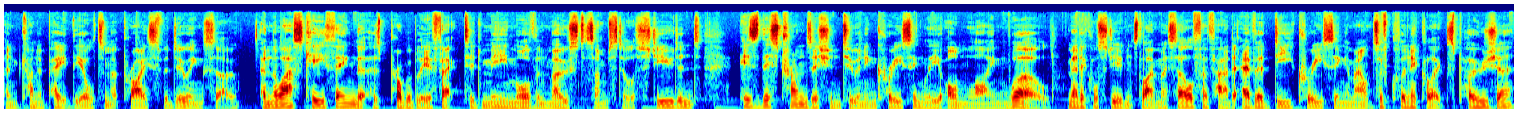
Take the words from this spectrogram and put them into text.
and kind of paid the ultimate price for doing so. And the last key thing that has probably affected me more than most as I'm still a student is this transition to an increasingly online world. Medical students like myself have had ever decreasing amounts of clinical exposure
